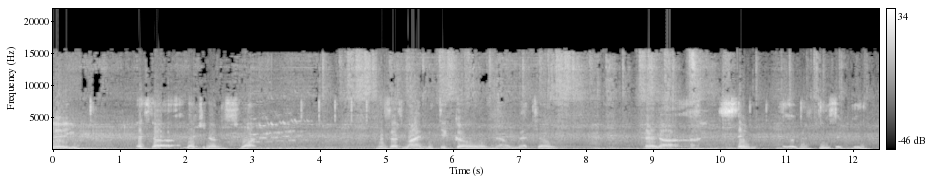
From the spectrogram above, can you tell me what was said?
Okay, it's a legendary sword is my mythical now metal. And uh same I will use this again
